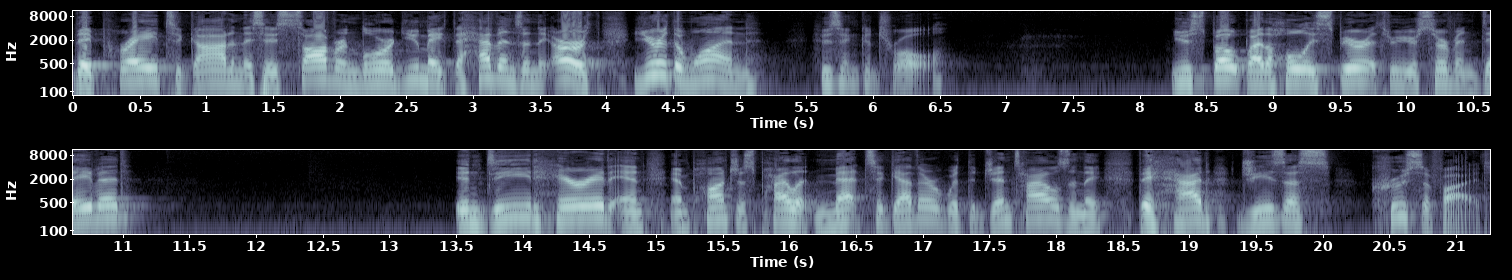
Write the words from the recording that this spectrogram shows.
they pray to God and they say, Sovereign Lord, you make the heavens and the earth. You're the one who's in control. You spoke by the Holy Spirit through your servant David. Indeed, Herod and, and Pontius Pilate met together with the Gentiles and they, they had Jesus crucified.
